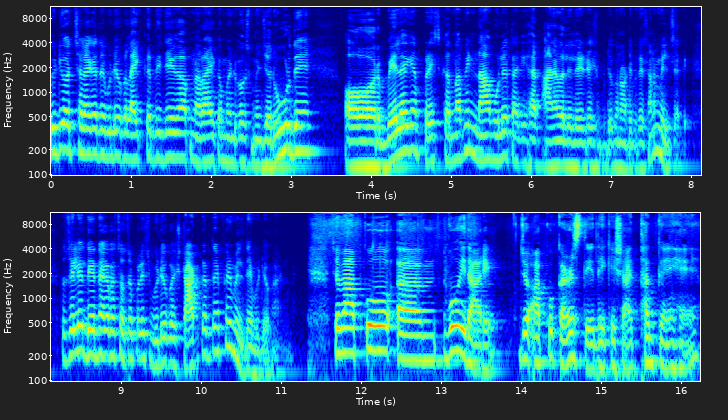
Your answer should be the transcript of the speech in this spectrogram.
वीडियो अच्छा लगे तो वीडियो को लाइक कर दीजिएगा। अपना राय कमेंट बॉक्स में ज़रूर दें। और बेल आइकन प्रेस करना भी ना भूलें, ताकि हर आने वाले लेटेस्ट वीडियो का नोटिफिकेशन मिल सके। तो चलिए देर नगर सबसे पहले इस वीडियो को स्टार्ट करते हैं, फिर मिलते हैं वीडियो का में। जब आपको वो इदारे जो आपको कर्ज दे दे के शायद थक गए हैं,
